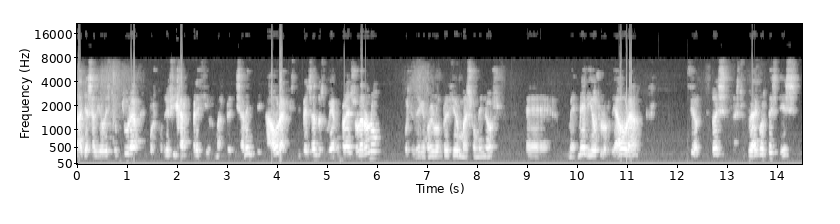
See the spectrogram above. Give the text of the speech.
haya salido de estructura, pues podré fijar precios más precisamente. Ahora que estoy pensando si voy a comprar el solar o no, pues tendré que poner unos precios más o menos eh, medios, los de ahora. Entonces, la estructura de costes es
